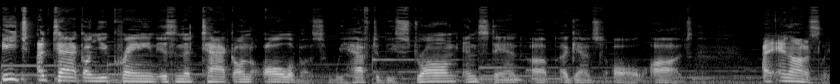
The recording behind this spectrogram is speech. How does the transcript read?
Each attack on Ukraine is an attack on all of us. We have to be strong and stand up against all odds. And honestly,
